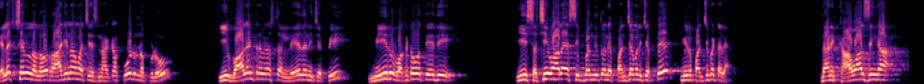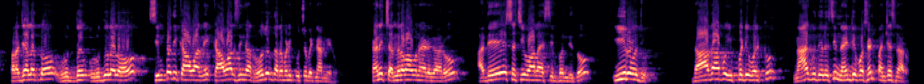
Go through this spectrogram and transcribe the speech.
ఎలక్షన్లలో రాజీనామా చేసినాక కూడున్నప్పుడు ఈ వాలంటీర్ వ్యవస్థ లేదని చెప్పి మీరు ఒకటవ తేదీ ఈ సచివాలయ సిబ్బందితోనే పంచమని చెప్తే మీరు పంచబెట్టలే దానికి కావాల్సింగా ప్రజలతో వృద్ధ వృద్ధులలో సింపతి కావాలని కావాల్సిన రోజుల తరబడి కూర్చోబెట్టినారు మీరు. కానీ చంద్రబాబు నాయుడు గారు అదే సచివాలయ సిబ్బందితో ఈరోజు దాదాపు ఇప్పటి వరకు నాకు తెలిసి నైంటీ పర్సెంట్ పనిచేసినారు.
